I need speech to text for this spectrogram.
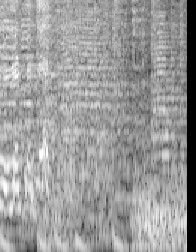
ла ла ла ла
